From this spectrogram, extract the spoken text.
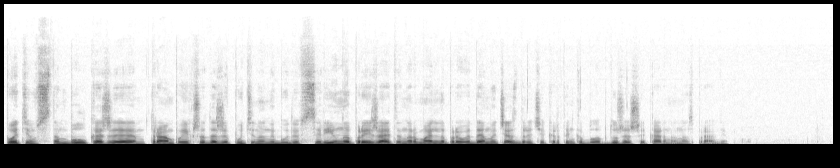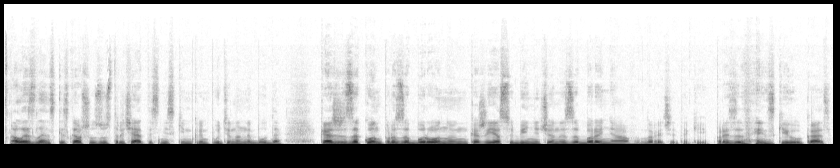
потім в Стамбул, каже Трампу, якщо навіть Путіна не буде, все рівно приїжджайте, нормально проведемо час. До речі, картинка була б дуже шикарна насправді. Але Зеленський сказав, що зустрічатись ні з ким, крім Путіна, не буде. Каже, закон про заборону. Він каже, я собі нічого не забороняв. До речі, такий президентський указ.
